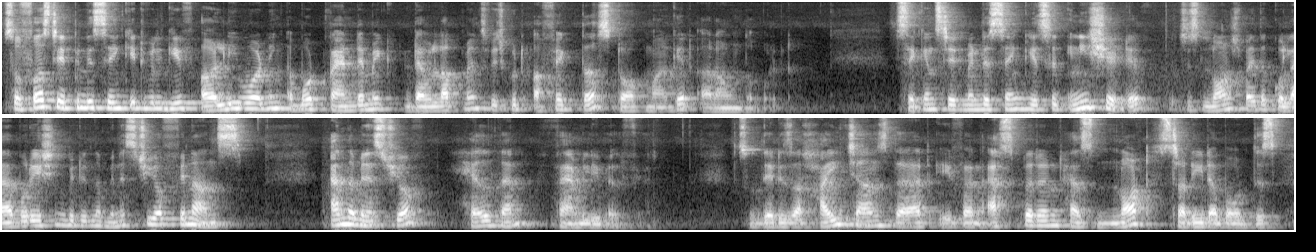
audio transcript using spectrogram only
So first statement is saying it will give early warning about pandemic developments which could affect the stock market around the world. Second statement is saying it's an initiative which is launched by the collaboration between the Ministry of Finance and the Ministry of Health and Family Welfare. So there is a high chance that if an aspirant has not studied about this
